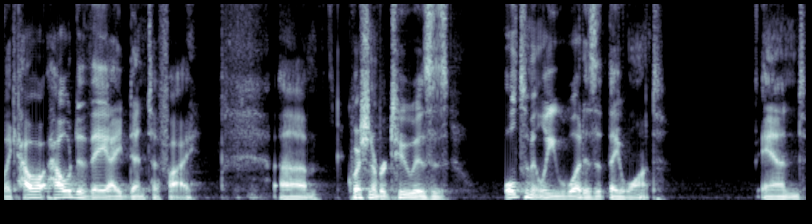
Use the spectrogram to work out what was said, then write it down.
Like how how do they identify? Um, question number two is is ultimately what is it they want? And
